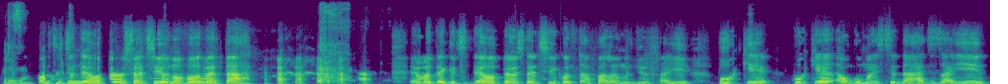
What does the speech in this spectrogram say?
por exemplo. Posso te interromper um instantinho? Eu não vou aguentar. eu vou ter que te interromper um instantinho. Quando você está falando disso aí, por quê? Porque algumas cidades aí,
